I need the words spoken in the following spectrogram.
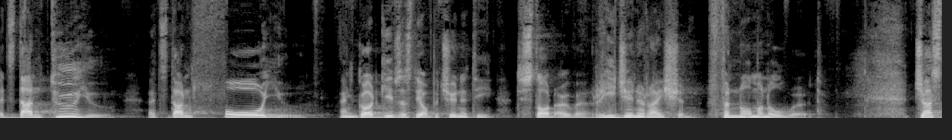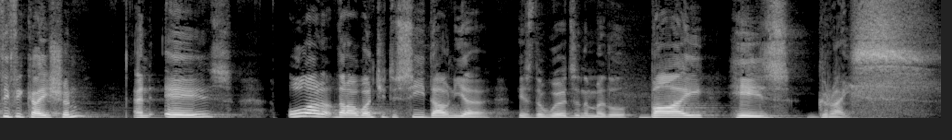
It's done to you, it's done for you. And God gives us the opportunity to start over. Regeneration, phenomenal word. Justification and heirs all that I want you to see down here is the words in the middle by His grace.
